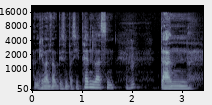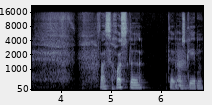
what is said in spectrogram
hat mich am Anfang ein bisschen bei sich pennen lassen. Mhm. Dann war es Hostel, Geld mhm. ausgeben.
